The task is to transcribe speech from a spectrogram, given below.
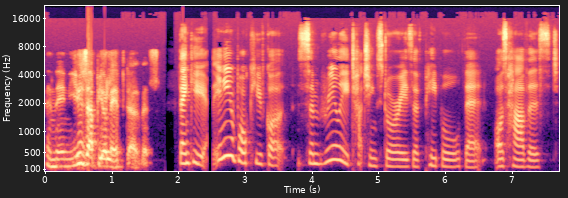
And then use up your leftovers. Thank you. In your book, you've got some really touching stories of people that Oz Harvest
